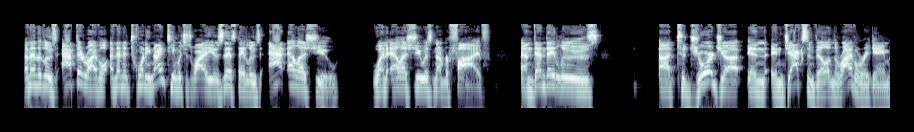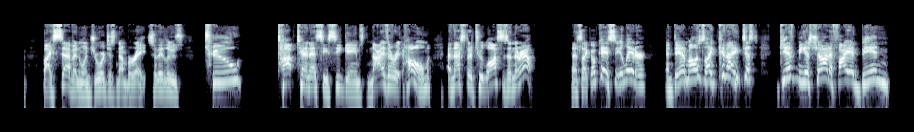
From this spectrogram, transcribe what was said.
and then they lose at their rival. And then in 2019, which is why I use this, they lose at LSU when LSU is number five, and then they lose uh, to Georgia in in Jacksonville in the rivalry game by seven when Georgia's number eight. So they lose two top 10 SEC games, neither at home, and that's their two losses, and they're out. And it's like, okay, see you later. And Dan Mullen's like, can I just give me a shot? If I had been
